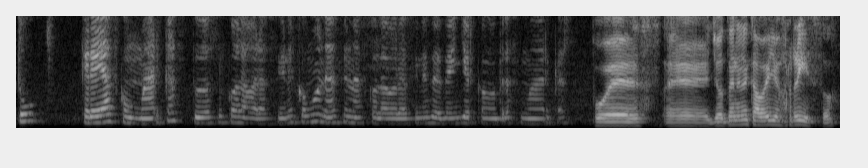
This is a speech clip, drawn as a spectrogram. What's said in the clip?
tú creas con marcas, tú haces colaboraciones. ¿Cómo nacen las colaboraciones de Danger con otras marcas? Pues eh, yo tenía el cabello rizo.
